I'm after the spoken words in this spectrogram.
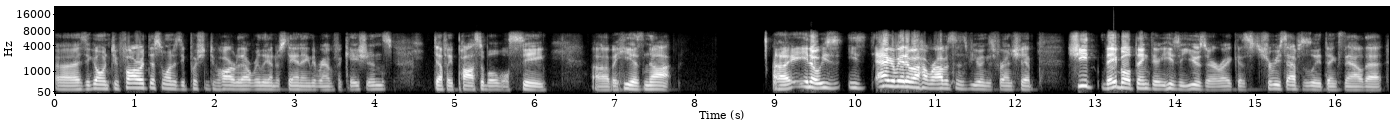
uh, is he going too far with this one? Is he pushing too hard without really understanding the ramifications? Definitely possible. We'll see. Uh, but he is not. Uh, you know, he's he's aggravated about how Robinson's viewing his friendship. She, they both think that he's a user, right? Because Charisse absolutely thinks now that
